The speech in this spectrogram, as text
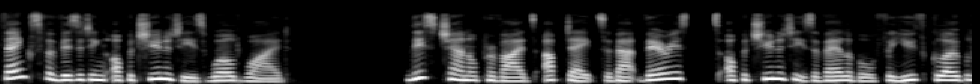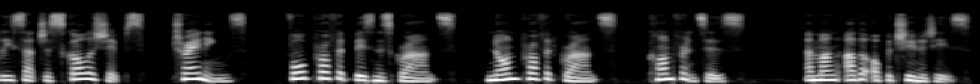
Thanks for visiting Opportunities Worldwide. This channel provides updates about various opportunities available for youth globally such as scholarships, trainings, for-profit business grants, non-profit grants, conferences, among other opportunities.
